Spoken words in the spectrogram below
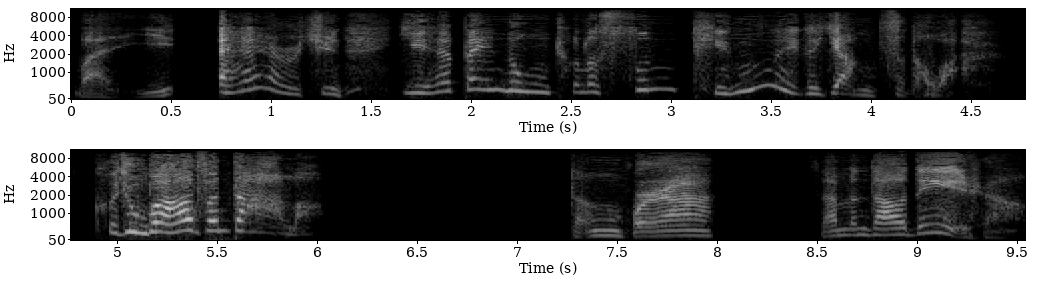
万一艾尔逊也被弄成了孙婷那个样子的话，可就麻烦大了。等会儿啊，咱们到地上，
